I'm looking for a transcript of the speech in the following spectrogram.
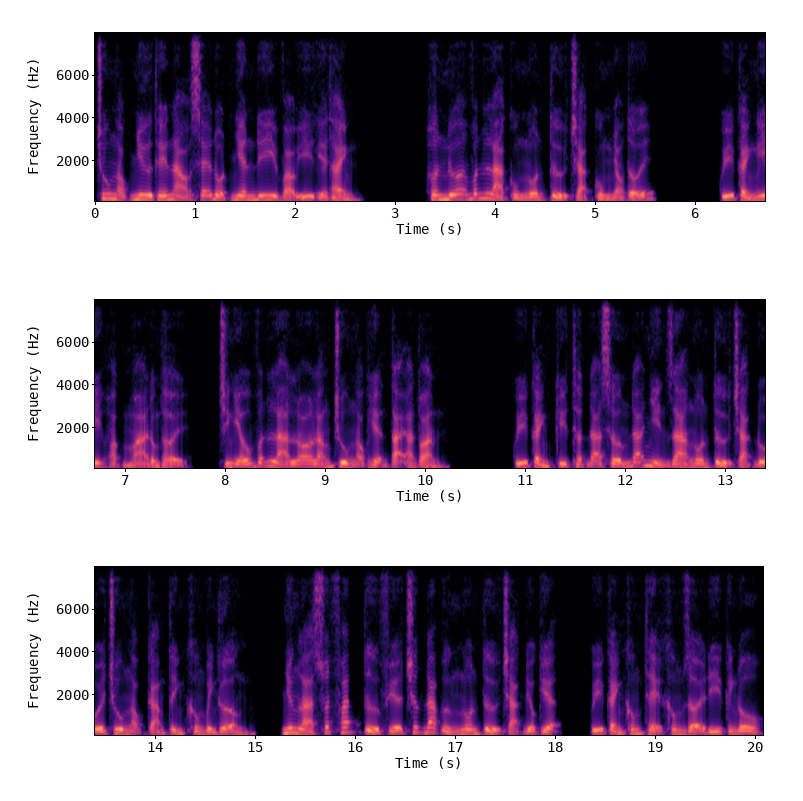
Chu Ngọc như thế nào sẽ đột nhiên đi vào y thề thành? Hơn nữa vẫn là cùng ngôn tử trạc cùng nhau tới. Quý cảnh nghi hoặc mà đồng thời, chính yếu vẫn là lo lắng Chu Ngọc hiện tại an toàn. Quý cảnh kỳ thật đã sớm đã nhìn ra ngôn tử trạc đối Chu Ngọc cảm tình không bình thường, nhưng là xuất phát từ phía trước đáp ứng ngôn tử trạc điều kiện, quý cảnh không thể không rời đi kinh đô.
